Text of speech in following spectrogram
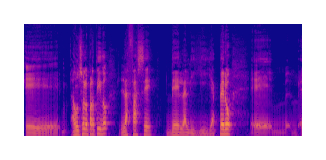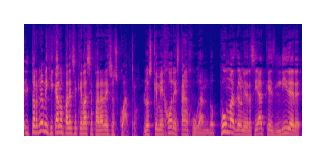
eh, a un solo partido, la fase de la liguilla. Pero eh, el torneo mexicano parece que va a separar a esos cuatro, los que mejor están jugando. Pumas de la universidad, que es líder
